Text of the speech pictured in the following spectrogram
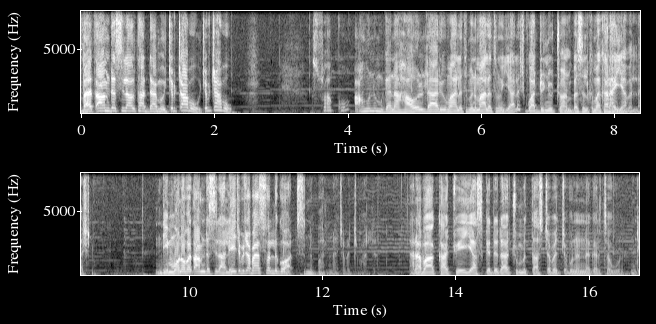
በጣም ደስ ይላል። ታዳሚዎች ጭብጫቦ ጭብጫቦ። እሷ እኮ አሁንም ገና ሐውልዳሪው ማለት ምን ማለት ነው እያለች ጓደኞቿን በስልክ መከራ እያበላች ነው። እንዲህም ሆኖ በጣም ደስ ይላል። ጭብጨባ ያስፈልገዋል ስንባል እናጨበጭባለን። ኧረ እባካችሁ እያስገደዳችሁ የምታስጨበጭቡንን ነገር ተውን። እንዴ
